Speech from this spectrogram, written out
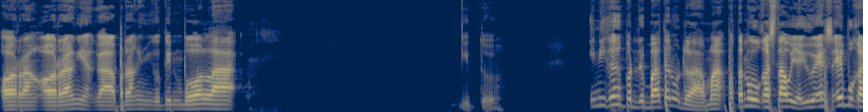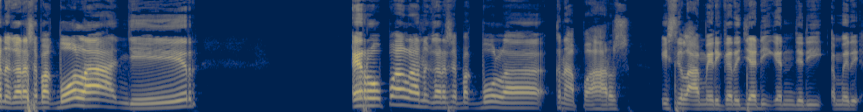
orang-orang yang gak pernah ngikutin bola gitu ini kan perdebatan udah lama. Pertama gue kasih tahu ya, USA bukan negara sepak bola, anjir. Eropa lah negara sepak bola. Kenapa harus istilah Amerika dijadikan jadi Amerika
